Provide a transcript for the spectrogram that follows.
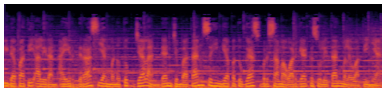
didapati aliran air deras yang menutup jalan dan jembatan sehingga petugas bersama warga kesulitan melewatinya.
